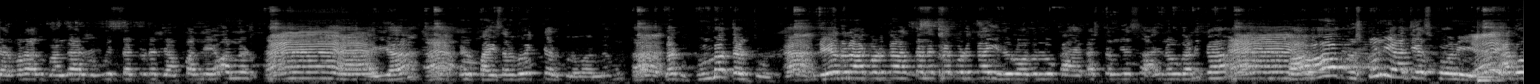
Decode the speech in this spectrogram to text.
ధర్మరాజు బంగారు గుమ్మిస్తట్టు జంపన్నే అన్నాడు. అయ్యా నేను పైసలు పెట్టి అనుకున్నాం అన్నాము? నాకు లేదు నా కొడుక తనక కొడుక ఇన్ని రోజులు కాయ కష్టం చేసి ఆయనవు గనుక బావా కృష్ణుని చేసుకొని నాకు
